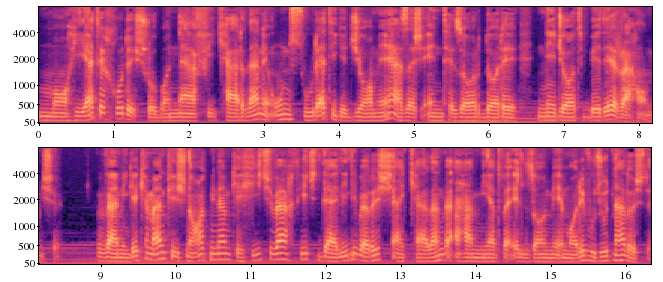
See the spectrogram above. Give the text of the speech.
ماهیت خودش رو با نفی کردن اون صورتی که جامعه ازش انتظار داره نجات بده رها میشه. و میگه که من پیشنهاد میدم که هیچ وقت هیچ دلیلی برای شک کردن به اهمیت و الزام معماری وجود نداشته.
